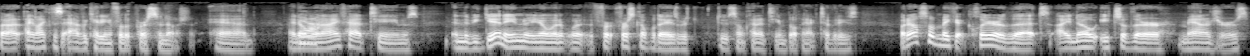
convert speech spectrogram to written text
but I, I, like this advocating for the person notion. And I know yeah. when I've had teams in the beginning, you know, when, when first couple days we do some kind of team building activities, but I also make it clear that I know each of their managers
